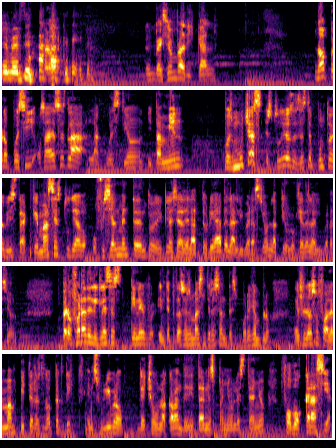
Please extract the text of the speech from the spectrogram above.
En versión, pero, okay. en versión radical. No, pero pues sí, o sea, esa es la, la cuestión. Y también, pues muchos estudios desde este punto de vista, que más he estudiado oficialmente dentro de la iglesia, de la teoría de la liberación, la teología de la liberación, pero fuera de la iglesia tiene interpretaciones más interesantes. Por ejemplo, el filósofo alemán Peter Sloterdijk, en su libro, de hecho lo acaban de editar en español este año, Fobocracia,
